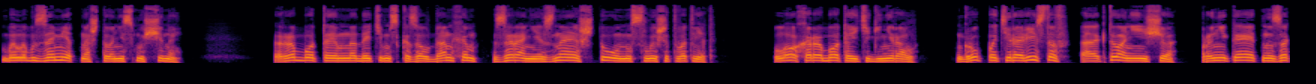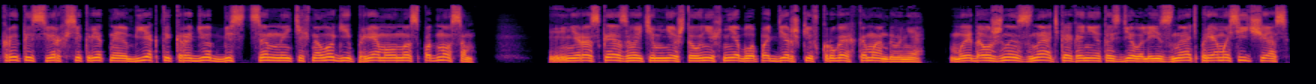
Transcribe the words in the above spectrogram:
было бы заметно, что они смущены. «Работаем над этим», — сказал Данхэм, заранее зная, что он услышит в ответ. «Плохо работаете, генерал. Группа террористов, а кто они еще? проникает на закрытый сверхсекретный объект и крадет бесценные технологии прямо у нас под носом. И не рассказывайте мне, что у них не было поддержки в кругах командования. Мы должны знать, как они это сделали, и знать прямо сейчас.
